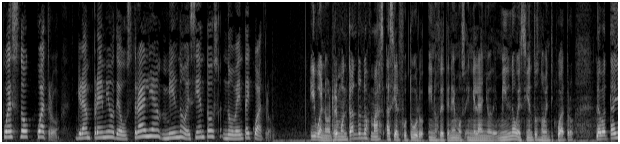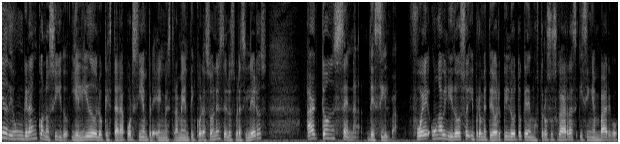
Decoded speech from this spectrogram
Puesto 4. Gran Premio de Australia 1994. Y bueno, remontándonos más hacia el futuro y nos detenemos en el año de 1994, la batalla de un gran conocido y el ídolo que estará por siempre en nuestra mente y corazones de los brasileros, Ayrton Senna de Silva. Fue un habilidoso y prometedor piloto que demostró sus garras y sin embargo,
